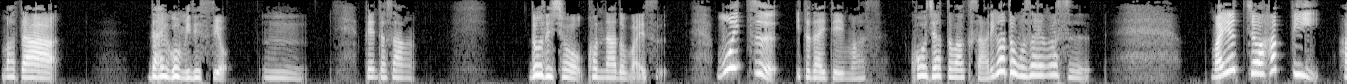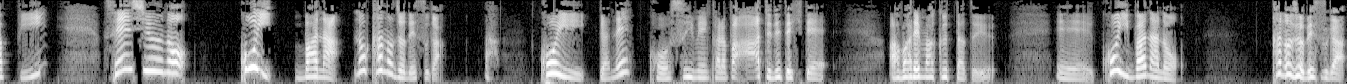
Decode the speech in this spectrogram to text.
また、醍醐味ですよ。うん。ペンタさん、どうでしょう？こんなアドバイス。もう一ついただいています。コージアットワークさんありがとうございます。まゆっちょハッピー、ハッピー？先週の恋バナの彼女ですが、あ、恋がね、こう水面からバーって出てきて、暴れまくったという、えー、恋バナの彼女ですが、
